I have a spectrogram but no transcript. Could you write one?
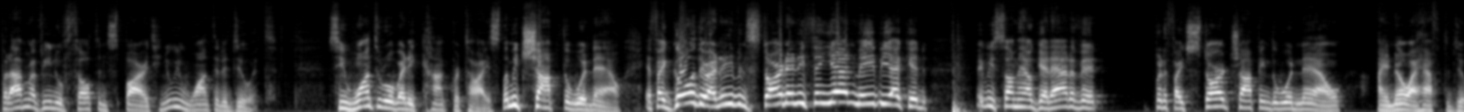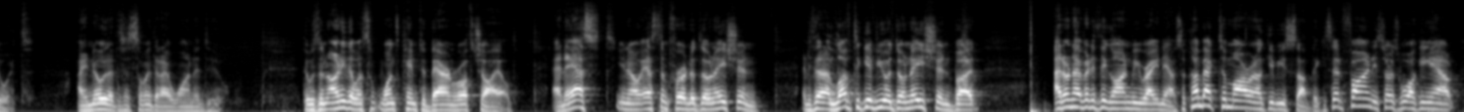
But Avram Avinu felt inspired. He knew he wanted to do it. So he wanted to already concretize. Let me chop the wood now. If I go there, I didn't even start anything yet, maybe I could maybe somehow get out of it. But if I start chopping the wood now, I know I have to do it. I know that this is something that I want to do. There was an ani that was, once came to Baron Rothschild and asked, you know, asked him for a donation. And he said, I'd love to give you a donation, but I don't have anything on me right now. So come back tomorrow and I'll give you something. He said, fine. He starts walking out.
